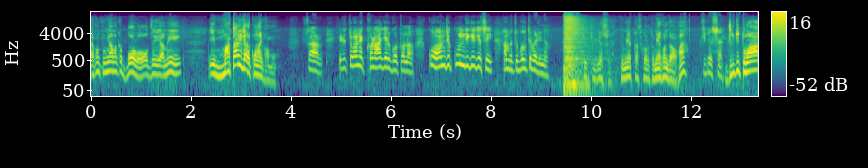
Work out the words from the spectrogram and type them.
এখন তুমি আমাকে বলো যে আমি এই মাতারিটার কোনায় ভামো স্যার এটা তো অনেকক্ষণ আগের ঘটনা। কখন যে কোন দিকে গেছে আমরা তো বলতে পারি না। আচ্ছা, ঠিক আছে। তুমি এক কাজ করো তুমি এখন যাও হ্যাঁ? ঠিক আছে স্যার। যদি তোমার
